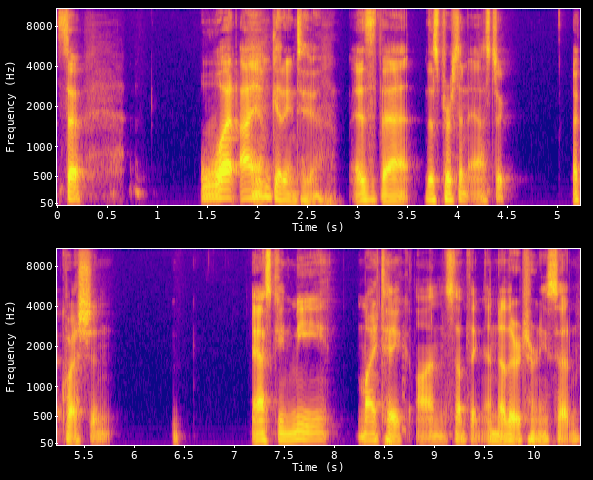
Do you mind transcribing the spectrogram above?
so what i am getting to is that this person asked a, a question asking me my take on something another attorney said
